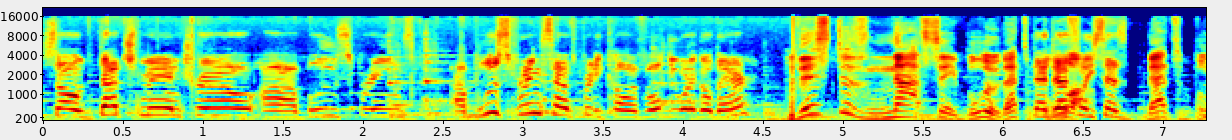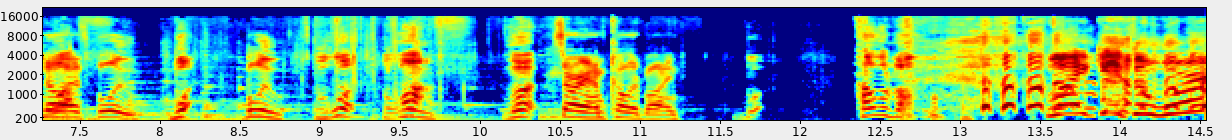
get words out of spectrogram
So Dutchman Trail, uh, Blue Springs. Uh, Blue Springs sounds pretty colorful. Do you want to go there? This does not say blue. That's That bluff. definitely says. That's blue. No, that's blue. What? Blue. Bluff. Bluff. Look. Sorry, I'm colorblind. Colorblind. like it's a word.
